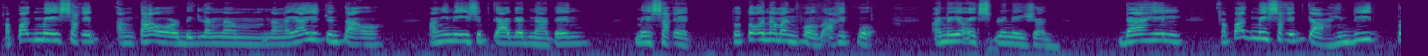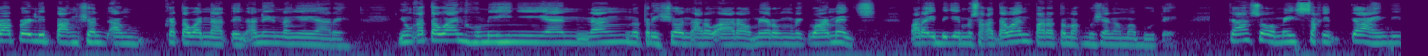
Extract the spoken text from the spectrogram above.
Kapag may sakit ang tao or biglang nang, nangayayat yung tao, ang iniisip kagad natin, may sakit. Totoo naman po, bakit po? Ano yung explanation? Dahil kapag may sakit ka, hindi properly functioned ang katawan natin, ano yung nangyayari? Yung katawan, humihingi yan ng nutrition araw-araw. Merong requirements para ibigay mo sa katawan para tumakbo siya ng mabuti. Kaso may sakit ka, hindi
